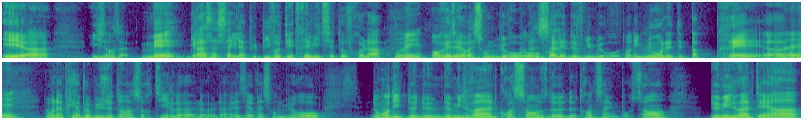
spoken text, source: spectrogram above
Et euh, ils ont ça. Mais grâce à ça, il a pu pivoter très vite cette offre-là Oui. en réservation de bureau. Bureau, la salle quoi. est devenue bureau. Tandis que Mm. nous, on n'était pas prêts. euh, donc on a pris un peu plus de temps à sortir la, la- la réservation de bureau. Donc on dit de, de- 2020, croissance de, de 35%, 2021,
